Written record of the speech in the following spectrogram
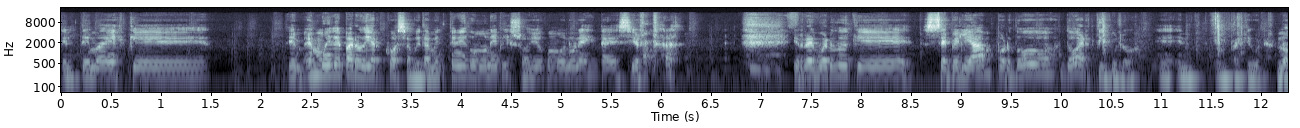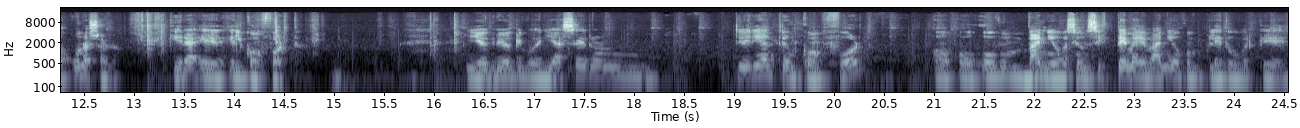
El tema es que es es muy de parodiar cosas, porque también tiene como un episodio como en una isla desierta. Y recuerdo que se peleaban por dos, dos artículos eh, en, en particular. No, uno solo. Que era el, el confort. Y yo creo que podría ser un. Yo diría entre un confort o, o- o un baño, o sea, un sistema de baño completo, porque.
